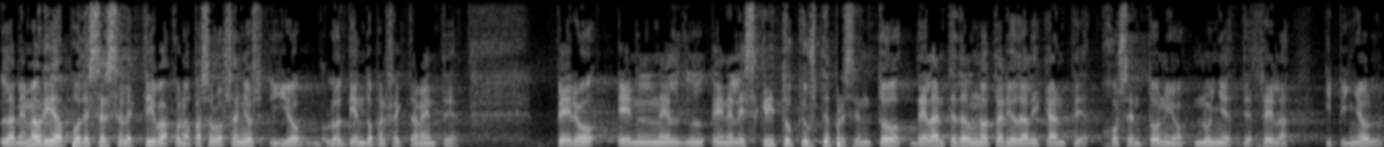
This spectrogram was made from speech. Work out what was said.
la memoria puede ser selectiva con el paso de los años y yo lo entiendo perfectamente. Pero en el, en el escrito que usted presentó delante del notario de Alicante, José Antonio Núñez de Cela y Piñol,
